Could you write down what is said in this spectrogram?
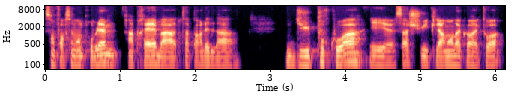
sans forcément de problème. Après, bah, tu as parlé de la, du pourquoi. Et euh, ça, je suis clairement d'accord avec toi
